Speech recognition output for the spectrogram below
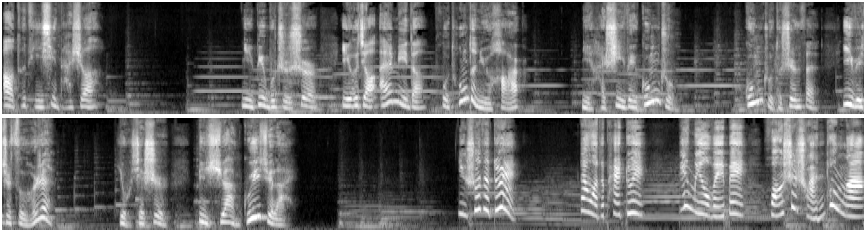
奥托提醒他说。你并不只是一个叫艾米的普通的女孩，你还是一位公主。公主的身份意味着责任，有些事必须按规矩来。你说的对，但我的派对并没有违背皇室传统啊。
